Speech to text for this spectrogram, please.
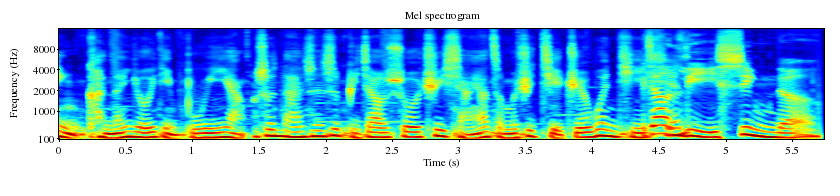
应可能有一点不一样。所以男生是比较说去想要怎么去解决问题，比较理性的。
